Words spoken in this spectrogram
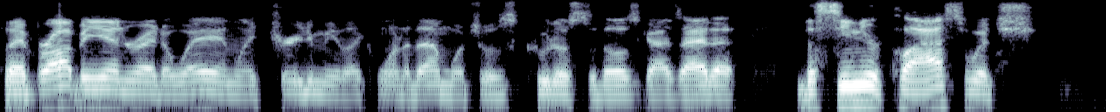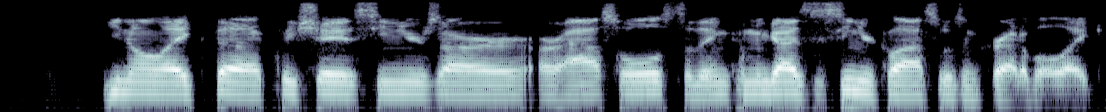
so they brought me in right away and like treated me like one of them, which was kudos to those guys. I had a the senior class, which you know, like the cliche, seniors are are assholes to the incoming guys. The senior class was incredible. Like,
